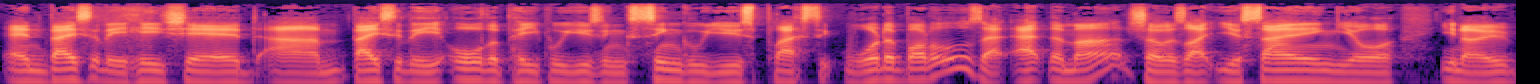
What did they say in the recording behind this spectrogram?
and basically he shared um, basically all the people using single use plastic water bottles at, at at the march. So it was like you're saying you're, you know,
